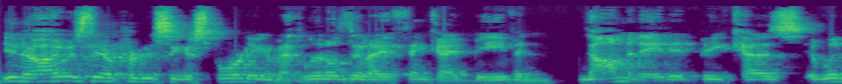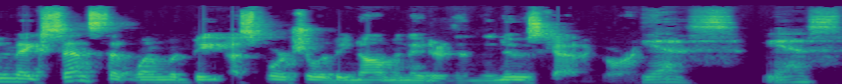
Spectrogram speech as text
you know, I was there producing a sporting event. Little did I think I'd be even nominated because it wouldn't make sense that one would be a sports show would be nominated in the news category. Yes, yes.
